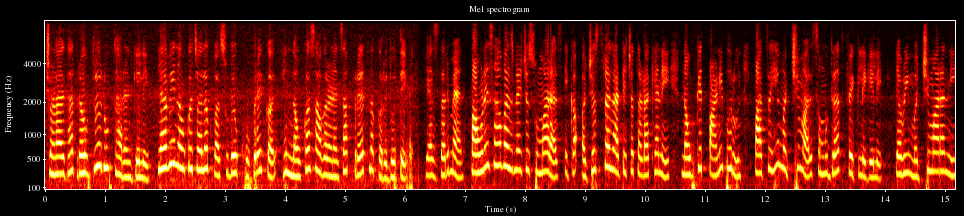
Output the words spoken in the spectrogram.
क्षणार्धात रौद्र रूप धारण केले. यावेळी नौकाचालक वासुदेव खोपरेकर हे नौका सावरण्याचा प्रयत्न करत होते. याच दरम्यान पावणे सहा वाजण्याच्या सुमारास एका अजस्त्र लाटेच्या तडाख्याने नौकेत पाणी भरून पाचही मच्छीमार समुद्रात फेकले गेले. यावेळी मच्छीमारांनी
